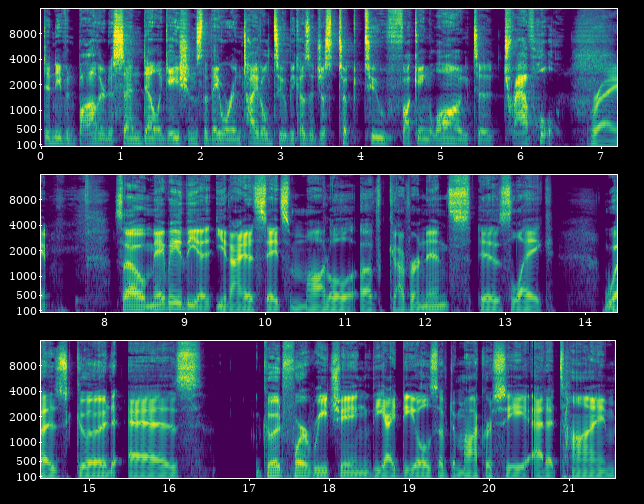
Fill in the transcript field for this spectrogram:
didn't even bother to send delegations that they were entitled to because it just took too fucking long to travel. Right. So maybe the uh, United States model of governance is like was good as good for reaching the ideals of democracy at a time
